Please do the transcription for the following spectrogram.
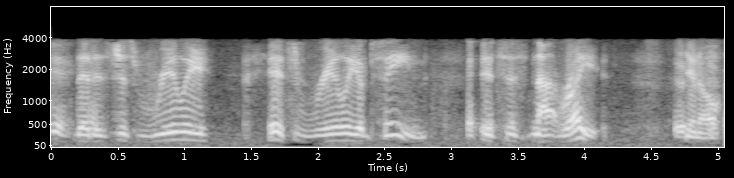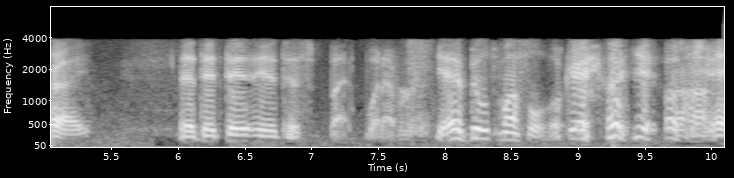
Yeah. that it's just really it's really obscene. It's just not right. you know. Right. It it, it, it just but whatever. Yeah, it builds muscle. Okay. yeah. Okay.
